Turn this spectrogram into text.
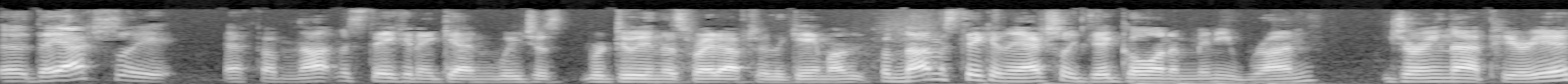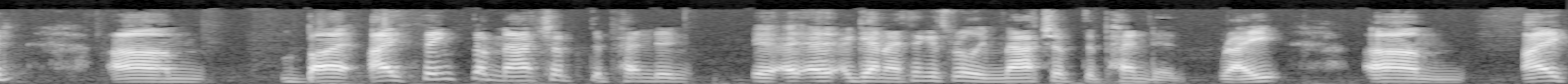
uh, they actually, if I'm not mistaken, again, we just were doing this right after the game. If I'm not mistaken, they actually did go on a mini run during that period. Um, but I think the matchup dependent. Again, I think it's really matchup dependent, right? Um, I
